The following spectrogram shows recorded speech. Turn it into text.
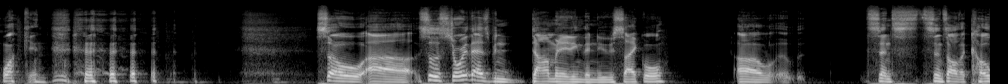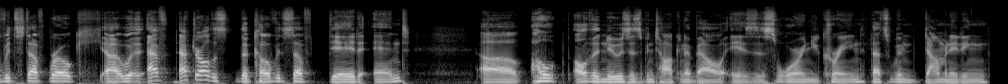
walk-in. so, uh, so the story that has been dominating the news cycle, uh, since since all the COVID stuff broke, uh, after, all this, the COVID stuff did end, uh, all all the news has been talking about is this war in Ukraine. That's been dominating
